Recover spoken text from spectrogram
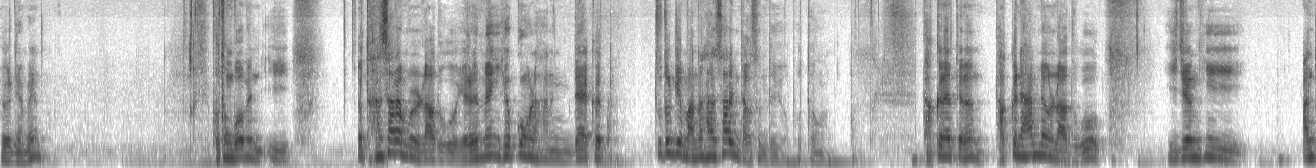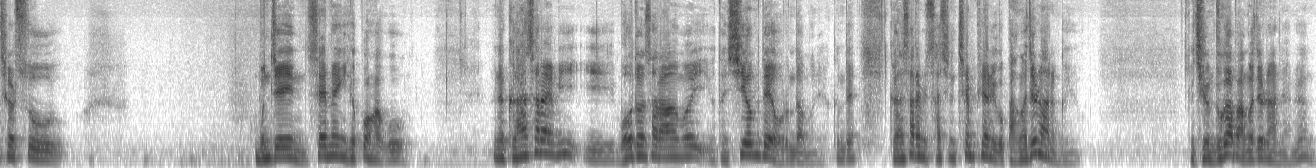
왜 그러냐면, 보통 보면 이 어떤 한 사람을 놔두고 여러 명이 협공을 하는데 그 두들겨 맞는 한 사람이 당선돼요, 보통은. 박근혜 때는 박근혜 한 명을 놔두고 이정희, 안철수, 문재인 세 명이 협공하고 그냥 그 한 사람이 이 모든 사람의 어떤 시험대에 오른단 말이에요. 근데 그 한 사람이 사실은 챔피언이고 방어전을 하는 거예요. 지금 누가 방어전을 하냐면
